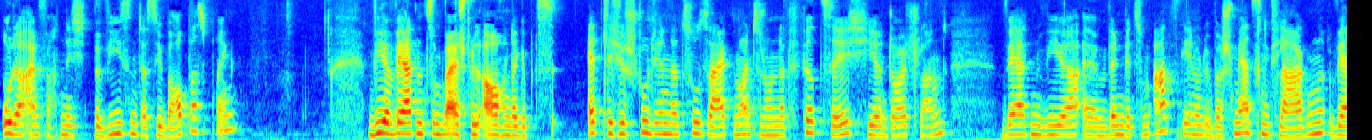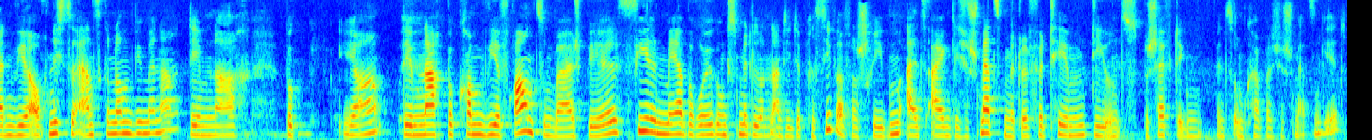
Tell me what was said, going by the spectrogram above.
oder einfach nicht bewiesen, dass sie überhaupt was bringen. Wir werden zum Beispiel auch, und da gibt es etliche Studien dazu, seit 1940 hier in Deutschland, werden wir, ähm, wenn wir zum Arzt gehen und über Schmerzen klagen, werden wir auch nicht so ernst genommen wie Männer. Demnach, ja, demnach bekommen wir Frauen zum Beispiel viel mehr Beruhigungsmittel und Antidepressiva verschrieben als eigentliche Schmerzmittel für Themen, die uns beschäftigen, wenn es um körperliche Schmerzen geht.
